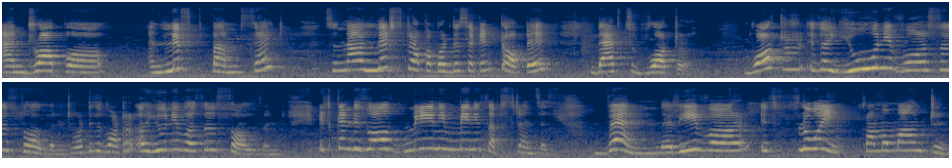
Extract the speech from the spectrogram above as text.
And dropper and lift pumps, right? So now let's talk about the second topic that's water. Water is a universal solvent. What is water? A universal solvent. It can dissolve many, many substances. When the river is flowing from a mountain,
